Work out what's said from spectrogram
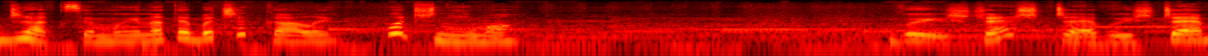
Джаксе, ми на тебе чекали. Почнімо. Вище, ще вище.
